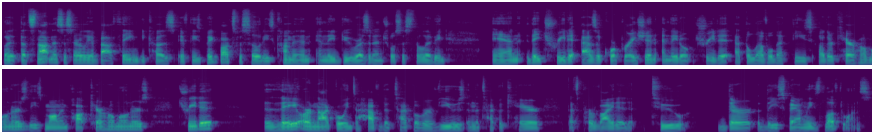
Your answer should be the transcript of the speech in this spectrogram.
but that's not necessarily a bad thing because if these big box facilities come in and they do residential assisted living and they treat it as a corporation and they don't treat it at the level that these other care homeowners, these mom and pop care homeowners, treat it, they are not going to have the type of reviews and the type of care that's provided to their these families loved ones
